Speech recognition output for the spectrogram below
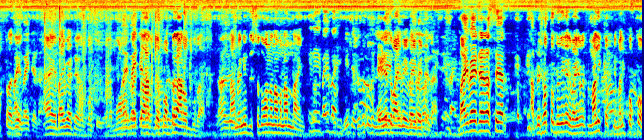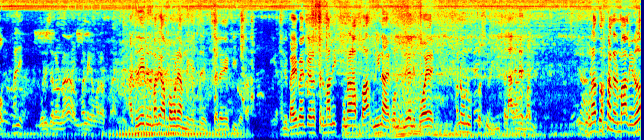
আপনার যে হ্যাঁ বলতে বোধা আমরা নির্দিষ্ট তোমার নাম নাম নাই। তো এটা তো by by by by terrace by by টেরাসের আপনি দিকের ভাই মালিক আপনি মালিক পক্ষ। মালিক। পরিচালনা মালিক আমার আব্বা। আচ্ছা এটা মালিক আব্বা মানে আপনি তাহলে কি কথা? উনি বাই বাই টেরাসের মালিক ওনার আব্বা উনি না এখন উনি খালি বয় মানে উনি উত্তরসূরি বিশাল আগামের মালিক। ওনার দোকানের মালিরও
